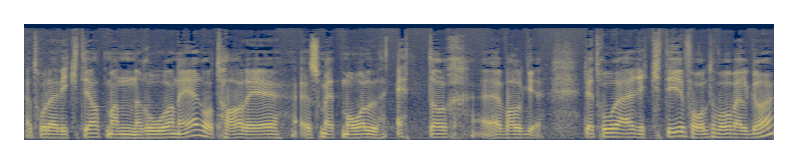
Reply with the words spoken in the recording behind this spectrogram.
Jeg tror det er viktig at man roer ned og tar det eh, som et mål etter eh, valget. Det tror jeg er riktig i forhold til våre velgere.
